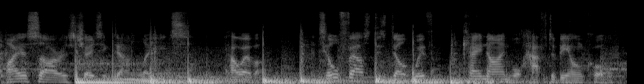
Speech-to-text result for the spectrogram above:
ISR is chasing down leads. However, until Faust is dealt with, K9 will have to be on call.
